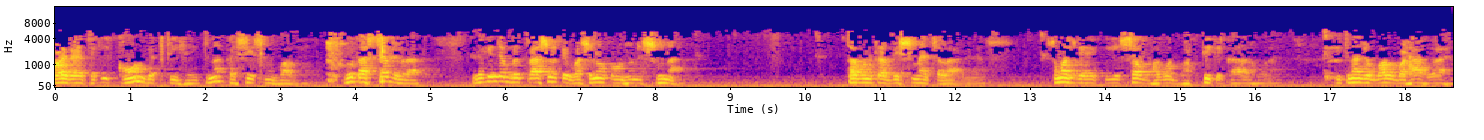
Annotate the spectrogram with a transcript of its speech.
पड़ गए थे कि कौन व्यक्ति है, इतना कैसे इसमें बल है बहुत आश्चर्य हो रहा था। लेकिन जब वृत्रासुर के वचनों को उन्होंने सुना, तब उनका विस्मय चला गया। समझ गए कि ये सब भगवत भक्ति के कारण हो रहा है। इतना जो बल बढ़ा हुआ है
